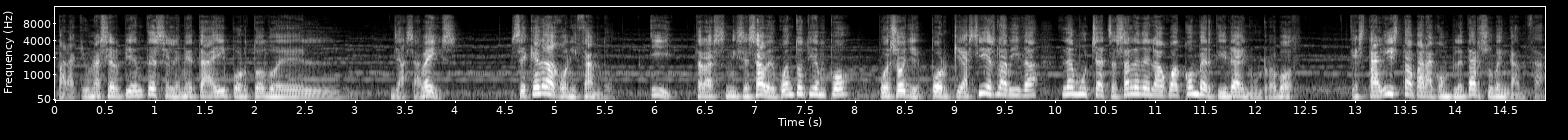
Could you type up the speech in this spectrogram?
para que una serpiente se le meta ahí por todo el... ya sabéis. Se queda agonizando, y, tras ni se sabe cuánto tiempo, pues oye, porque así es la vida, la muchacha sale del agua convertida en un robot. Está lista para completar su venganza.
